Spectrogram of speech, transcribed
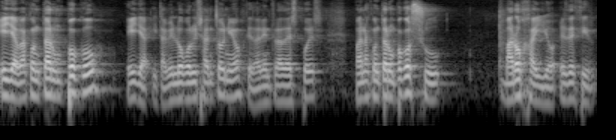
Ella va a contar un poco, ella y también luego Luis Antonio, que daré entrada después, van a contar un poco su Baroja y yo, es decir,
